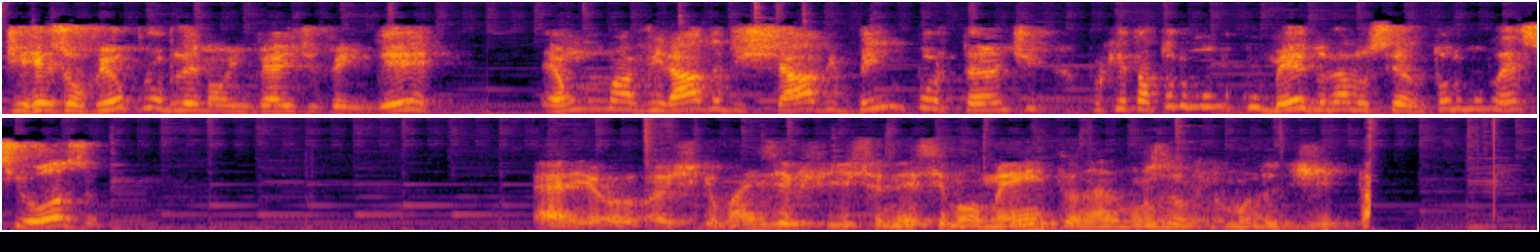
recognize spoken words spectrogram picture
de resolver o problema ao invés de vender é uma virada de chave bem importante, porque está todo mundo com medo, né, Luciano? Todo mundo receoso. É, eu, eu acho que o mais difícil nesse momento, né, no, mundo, no mundo digital,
